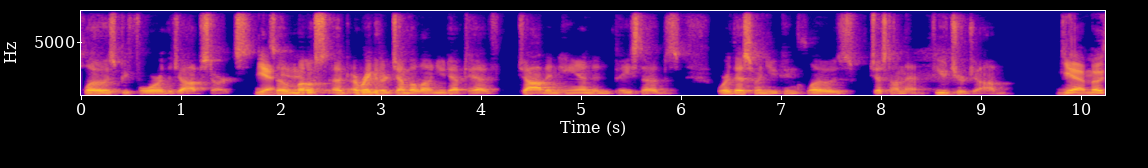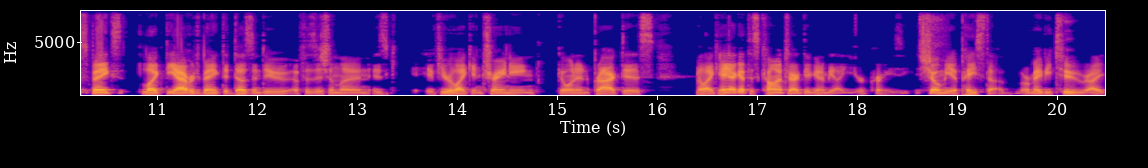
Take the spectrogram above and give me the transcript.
close before the job starts. Yeah. So yeah. most a, a regular jumbo loan, you'd have to have job in hand and pay stubs. Where this one you can close just on that future job. Yeah, most banks, like the average bank that doesn't do a physician loan, is if you're like in training, going into practice, like, hey, I got this contract, they're going to be like, you're crazy. Show me a pay stub or maybe two, right?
